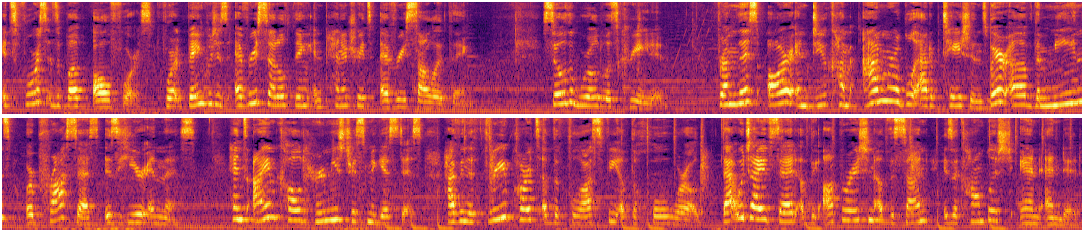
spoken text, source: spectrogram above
Its force is above all force, for it vanquishes every subtle thing and penetrates every solid thing. So the world was created. From this are and do come admirable adaptations, whereof the means or process is here in this. Hence, I am called Hermes Trismegistus, having the three parts of the philosophy of the whole world. That which I have said of the operation of the sun is accomplished and ended.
